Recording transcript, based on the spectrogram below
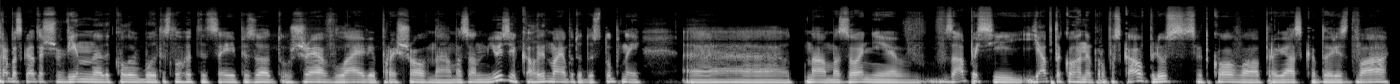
Треба сказати, що він, коли ви будете слухати цей епізод, уже в live і пройшов на Amazon Music, але він має бути доступний е, на Амазоні в записі. Я б такого не пропускав. Плюс святкова прив'язка до Різдва.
